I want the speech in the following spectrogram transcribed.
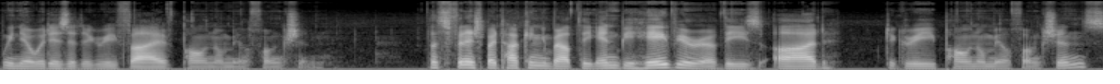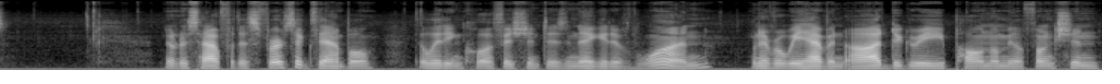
we know it is a degree 5 polynomial function. Let's finish by talking about the end behavior of these odd degree polynomial functions. Notice how for this first example, the leading coefficient is negative 1. Whenever we have an odd degree polynomial function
